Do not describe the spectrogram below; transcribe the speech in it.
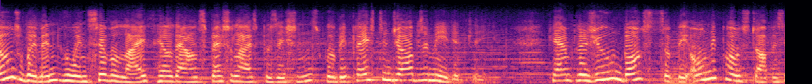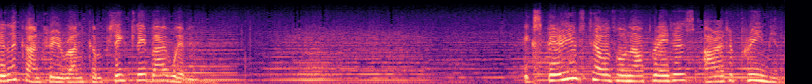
Those women who in civil life held down specialized positions will be placed in jobs immediately. Camp Lejeune boasts of the only post office in the country run completely by women. Experienced telephone operators are at a premium.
